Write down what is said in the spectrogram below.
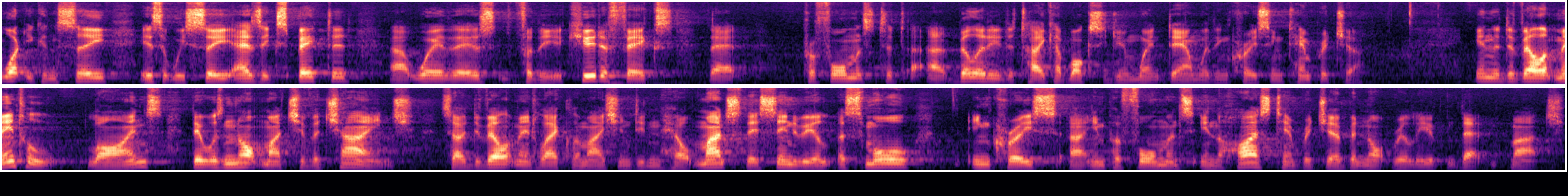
What you can see is that we see, as expected, uh, where there's, for the acute effects, that performance to uh, ability to take up oxygen went down with increasing temperature. In the developmental lines, there was not much of a change. So developmental acclimation didn't help much. There seemed to be a, a small increase uh, in performance in the highest temperature, but not really that much.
